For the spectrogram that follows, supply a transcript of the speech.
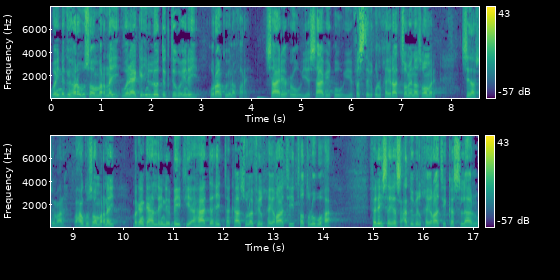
waynagii hore u soo marnay wanaagga in loo degdego inay qur'aanku ina faray. Saaricuu iyo saabiquu iyo fastabiquu lkhayraat sidaas way macnaha. Waxaan ku soo marnay markaan ka hadlaynay beytkii ahaa daci takaasula fi lkhayraati tatlubuha falaysa yascadu bilkhayraati kaslaanu.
